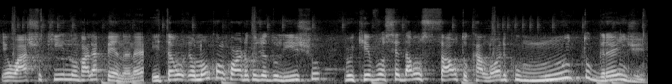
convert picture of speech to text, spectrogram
eu acho que não vale a pena, né? Então eu não concordo com o dia do lixo, porque você dá um salto calórico muito grande.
